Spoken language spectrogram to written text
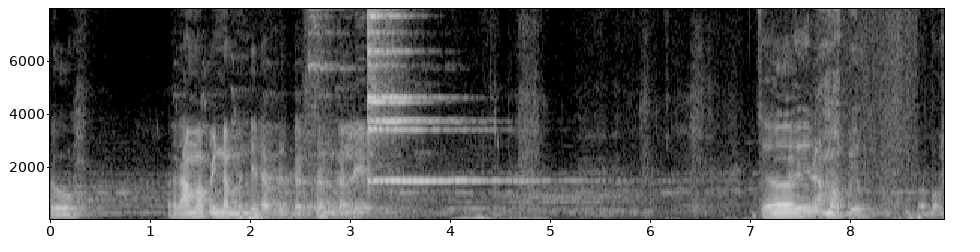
જો. રામાપીરના મંદિરે આપણે દર્શન કરી લઈએ જય રામાપીર બાબા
